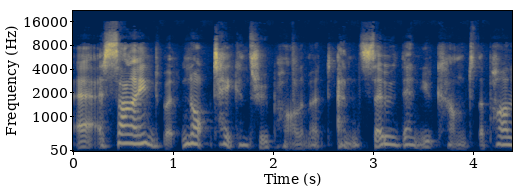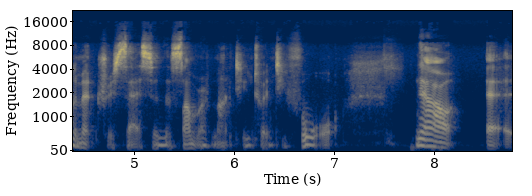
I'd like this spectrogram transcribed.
uh, signed, but not taken through Parliament. And so then you come to the parliamentary recess in the summer of 1924. Now, uh,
